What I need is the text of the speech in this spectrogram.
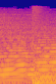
Bye.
